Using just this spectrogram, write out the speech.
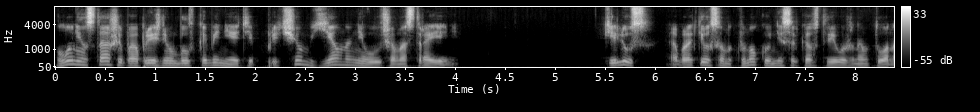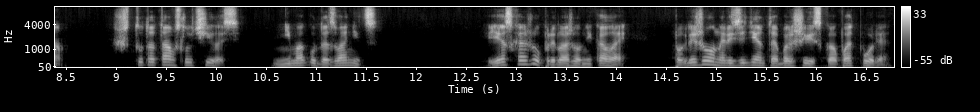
Лунин-старший по-прежнему был в кабинете, причем явно не в лучшем настроении. «Келюс», — обратился он к внуку несколько встревоженным тоном, — «что-то там случилось. Не могу дозвониться». «Я схожу», — предложил Николай. «Погляжу на резидента большевистского подполья.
